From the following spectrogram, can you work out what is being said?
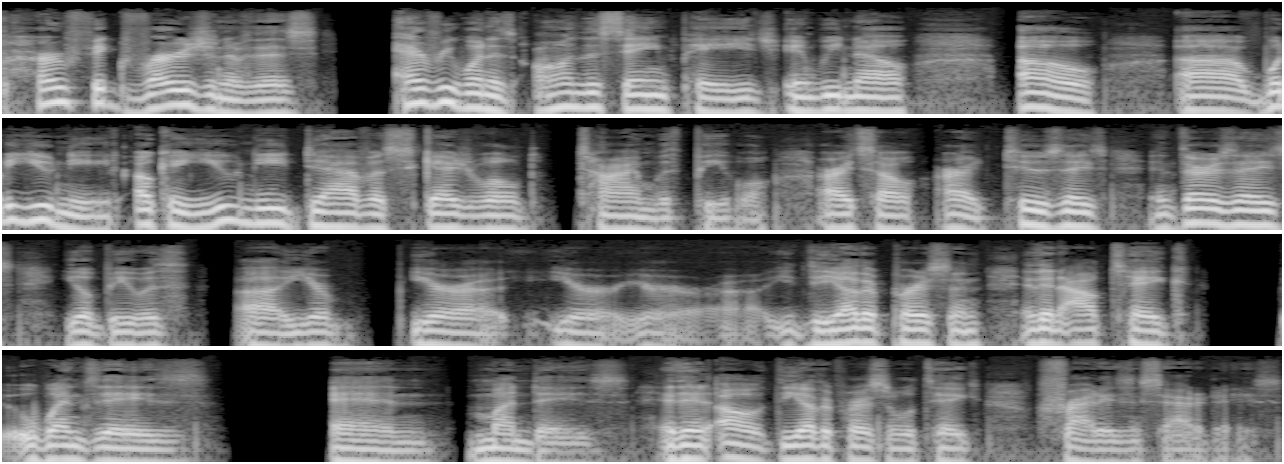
perfect version of this, everyone is on the same page and we know, oh, uh, what do you need? Okay, you need to have a scheduled time with people. All right, so all right, Tuesdays and Thursdays you'll be with uh your your uh, your your uh, the other person, and then I'll take Wednesdays and Mondays, and then oh, the other person will take Fridays and Saturdays,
